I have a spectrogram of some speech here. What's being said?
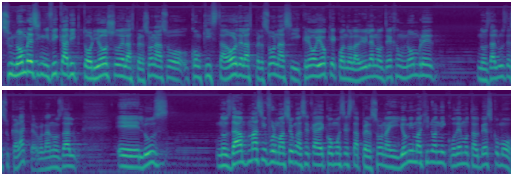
Su nombre significa victorioso de las personas o conquistador de las personas y creo yo que cuando la Biblia nos deja un nombre nos da luz de su carácter, ¿verdad? Nos da eh, luz, nos da más información acerca de cómo es esta persona y yo me imagino a Nicodemo tal vez como,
